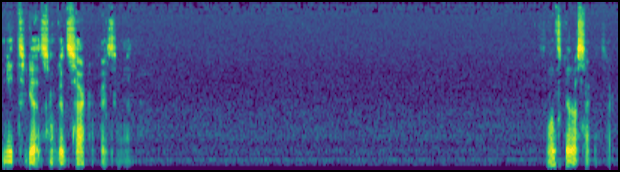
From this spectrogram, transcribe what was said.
need to get some good sacrificing in. So let's get a second sacrifice.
